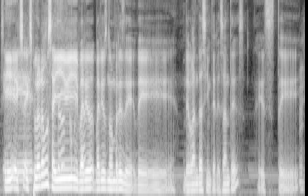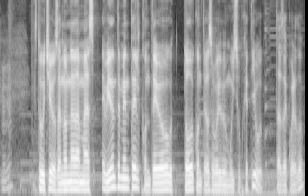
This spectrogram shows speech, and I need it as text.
Sí, eh, exploramos ahí varios, varios nombres de, de, bandas interesantes. Este... Estuvo chido, o sea, no nada más. Evidentemente el conteo, todo conteo se vuelve muy subjetivo, ¿estás de acuerdo?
